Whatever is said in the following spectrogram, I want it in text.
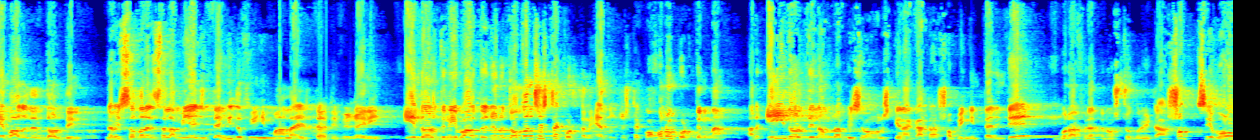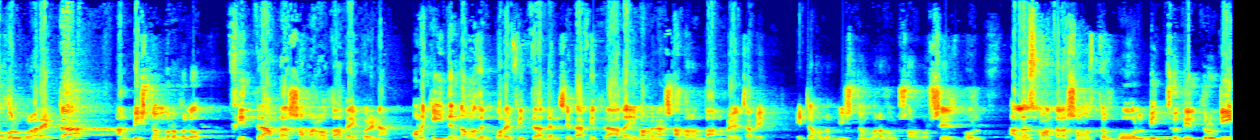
এবাদতের দশ দিন। নবী সাল্লাম ফিহি মালা ইজতাহিদু ফি এই দশ দিন ইবাদতের জন্য যত চেষ্টা করতেন, এত চেষ্টা কখনো করতেন না। আর এই দশ দিন আমরা বিশ্ব মানুষ কেনাকাটা শপিং ইত্যাদিতে ঘোরাফেরাতে নষ্ট করি। এটা সবচেয়ে বড় ভুলগুলোর একটা। আর বিশ নম্বর হলো, ফিতরা আমরা সময় মতো আদায় করি না। অনেকে ঈদের নামাজের পরে ফিতরা দেন, সেটা ফিতরা আদায় হবে না, সাধারণ দান হয়ে যাবে। এটা হলো বিশ নম্বর এবং সর্বশেষ ভুল। আল্লাহ সুমাতার সমস্ত ভুল বিচ্ছুতি ত্রুটি,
